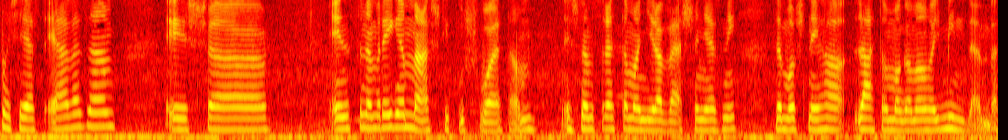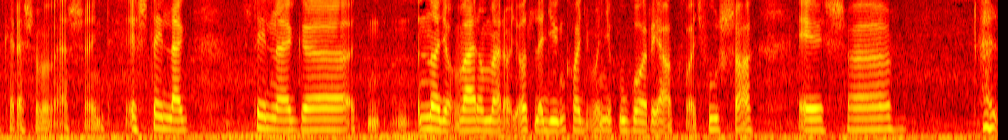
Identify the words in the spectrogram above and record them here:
Úgyhogy ezt élvezem, és uh, én szerintem régen más típus voltam, és nem szerettem annyira versenyezni, de most néha látom magamon, hogy mindenbe keresem a versenyt. És tényleg tényleg nagyon várom már, hogy ott legyünk, hogy mondjuk ugorjak, vagy fussak, és hát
